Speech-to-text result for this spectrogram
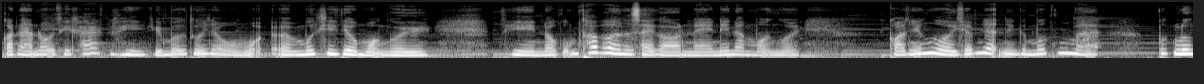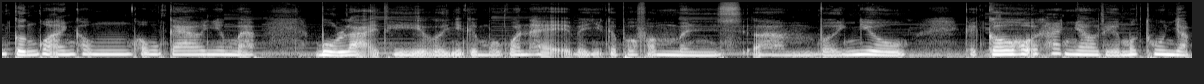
Còn Hà Nội thì khác thì cái mức thu nhập của mọi, uh, mức chi tiêu của mọi người thì nó cũng thấp hơn ở Sài Gòn này nên là mọi người có những người chấp nhận những cái mức mà mức lương cứng của anh không không cao nhưng mà bù lại thì với những cái mối quan hệ với những cái performance um, với nhiều cái cơ hội khác nhau thì cái mức thu nhập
